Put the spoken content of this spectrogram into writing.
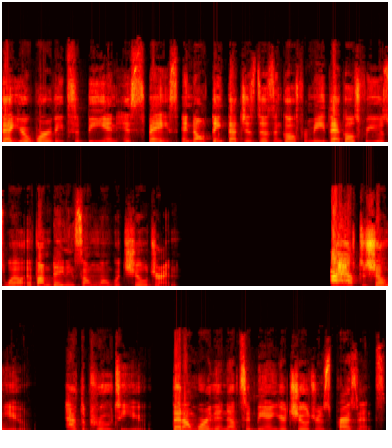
that you're worthy to be in his space. And don't think that just doesn't go for me. That goes for you as well. If I'm dating someone with children, I have to show you, I have to prove to you that I'm worthy enough to be in your children's presence.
